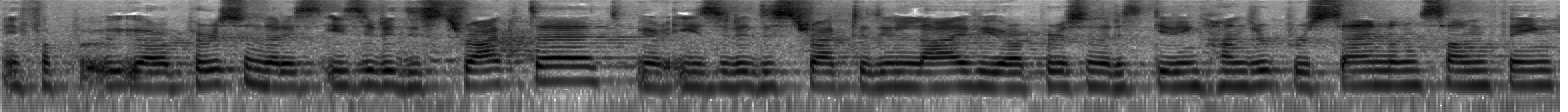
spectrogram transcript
if a, you are a person that is easily distracted, you're easily distracted in life, you're a person that is giving 100% on something,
